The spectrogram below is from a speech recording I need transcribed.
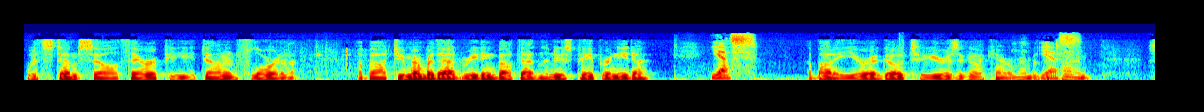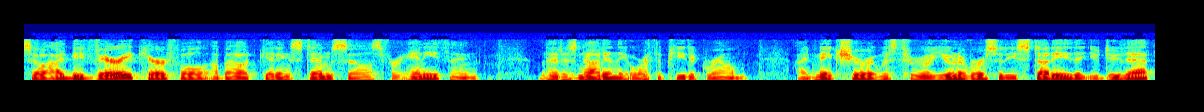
with stem cell therapy down in Florida. About, do you remember that? Reading about that in the newspaper, Anita? Yes. About a year ago, two years ago, I can't remember the Yes. time. So I'd be very careful about getting stem cells for anything that is not in the orthopedic realm. I'd make sure it was through a university study that you do that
